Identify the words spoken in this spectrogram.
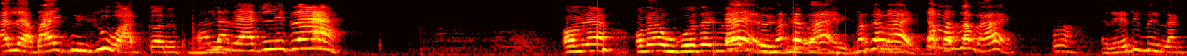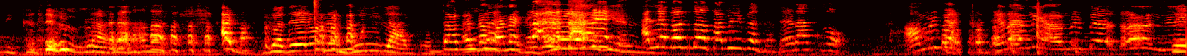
અલ્યા બાઈકની શું વાત કરે રેડલી છે હમણાં હમણાં ઊભો થઈને એ મરસાભાઈ મરસાભાઈ એ મરસાભાઈ રેડી નહીં લાગતી ગધેડું લાગે. ગધેડો ને ભૂન લાગો. એટલે મને ગધેડું અલે બંધો તમે બે ગધેડા છો. અમે બે ગધેડા ની અમે બે તો ની- સે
